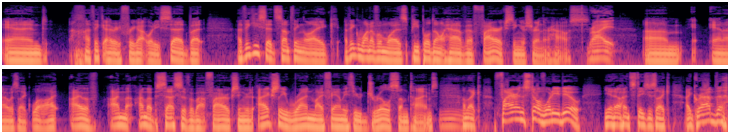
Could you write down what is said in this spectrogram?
and I think I already forgot what he said, but I think he said something like, I think one of them was people don't have a fire extinguisher in their house. Right. Um, and I was like, well, I, I have, I'm, I'm obsessive about fire extinguishers. I actually run my family through drills sometimes. Mm. I'm like, fire in the stove. What do you do? You know, and Stacy's like, I grab the,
